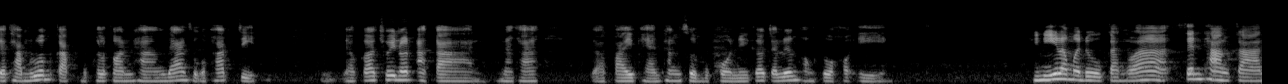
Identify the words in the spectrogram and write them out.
จะทำร่วมกับบุคลากรทางด้านสุขภาพจิต แล้วก็ช่วยลดอาการนะคะต่อไปแผนทางส่วนบุคคลนี้ก็จะเรื่องของตัวเขาเอง ทีนี้เรามาดูกันว่าเส้นทางการ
